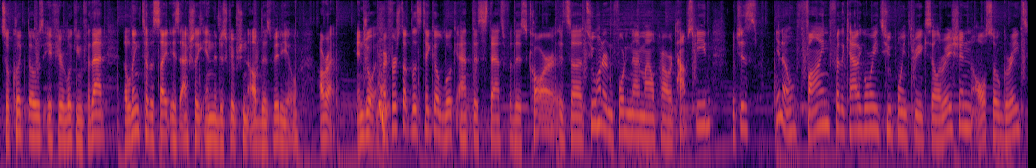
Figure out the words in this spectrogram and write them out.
so click those if you're looking for that. The link to the site is actually in the description of this video. All right, enjoy. All right, first up, let's take a look at the stats for this car. It's a 249 mile per hour top speed, which is you know, fine for the category. 2.3 acceleration, also great.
